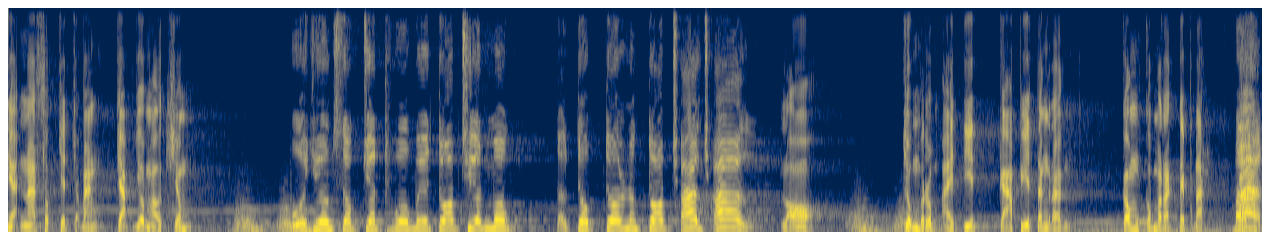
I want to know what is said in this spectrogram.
អ្នកណាសុកចិត្តច្បាំងចាប់យកមកឲ្យខ្ញុំពួកយើងសុកចិត្តធ្វើមេតបឈានមុខទៅទប់ទល់នឹងតបឆាវឆាវល្អ ជំរុំឯទៀតការពារតឹងរឹងកុំកម្រឹកតែផ្ដាស់បាទ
